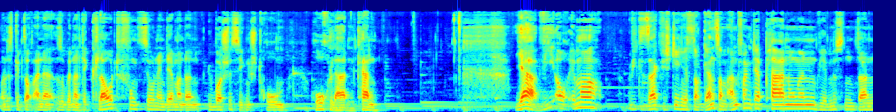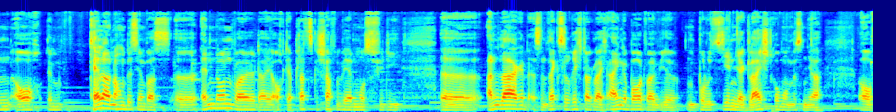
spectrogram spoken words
und es gibt auch eine sogenannte Cloud-Funktion, in der man dann überschüssigen Strom hochladen kann. Ja, wie auch immer, wie gesagt, wir stehen jetzt noch ganz am Anfang der Planungen. Wir müssen dann auch im Keller noch ein bisschen was äh, ändern, weil da ja auch der Platz geschaffen werden muss für die äh, Anlage. Da ist ein Wechselrichter gleich eingebaut, weil wir produzieren ja Gleichstrom und müssen ja auf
